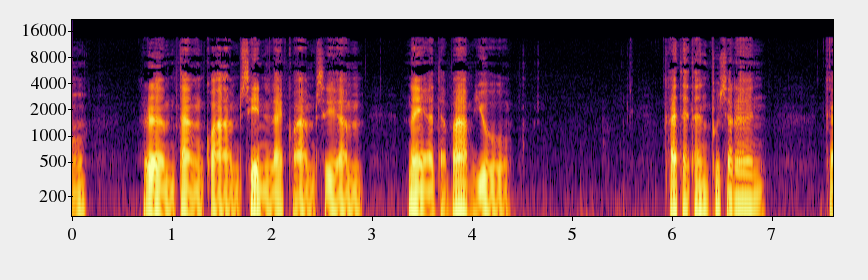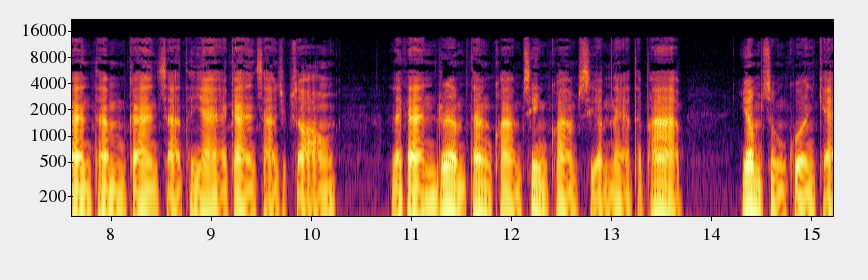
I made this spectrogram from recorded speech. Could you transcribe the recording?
32 เริ่มตั้งความสิ้นและความเสื่อมในอัตภาพอยู่ข้าแต่ท่านผู้เจริญ การทำการสาธยายอาการ 32 และการเริ่มตั้งความสิ้นความเสื่อมในอัตภาพ ย่อมสมควรแก่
